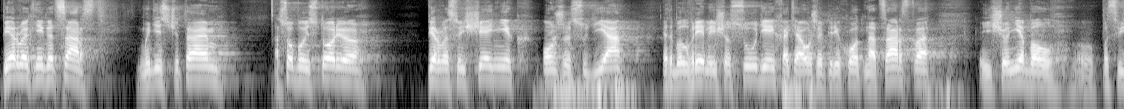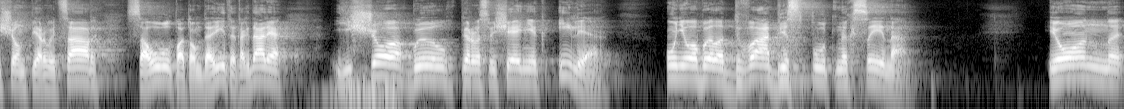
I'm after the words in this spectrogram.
Первая книга царств. Мы здесь читаем особую историю. Первосвященник, он же судья. Это было время еще судей, хотя уже переход на царство. Еще не был э, посвящен первый царь, Саул, потом Давид и так далее. Еще был первосвященник Илия. У него было два беспутных сына. И он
